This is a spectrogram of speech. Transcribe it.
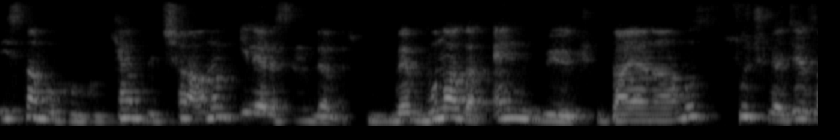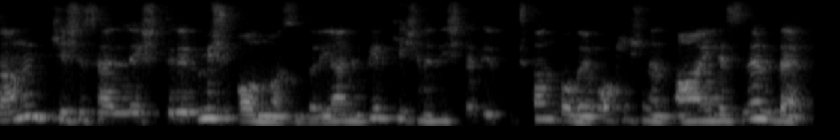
İslam hukuku kendi çağının ilerisindedir. Ve buna da en büyük dayanağımız suç ve cezanın kişiselleştirilmiş olmasıdır. Yani bir kişinin işlediği suçtan dolayı o kişinin ailesinin de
